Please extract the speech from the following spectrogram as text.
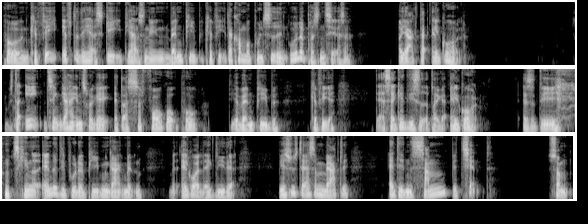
på en café, efter det her er sket, de har sådan en vandpipe-café, der kommer politiet ind, uden at præsentere sig, og jagter alkohol. Hvis der er én ting, jeg har indtryk af, at der så foregår på de her vandpipe-caféer, det er altså ikke, at de sidder og drikker alkohol. Altså, det er måske noget andet, de putter i pipen en gang imellem, men alkohol er ikke lige der. Men jeg synes, det er så mærkeligt, at det er den samme betjent, som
